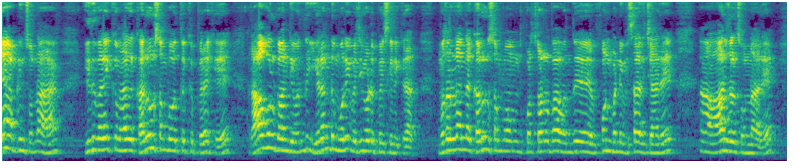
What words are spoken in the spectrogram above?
ஏன் அப்படின்னு சொன்னால் இதுவரைக்கும் அதாவது கரூர் சம்பவத்துக்கு பிறகு ராகுல் காந்தி வந்து இரண்டு முறை விஜயோடு பேசியிருக்கிறார். முதல்ல இந்த கரூர் சம்பவம் தொடர்பாக வந்து ஃபோன் பண்ணி விசாரித்தார் ஆறுதல் சொன்னார்.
